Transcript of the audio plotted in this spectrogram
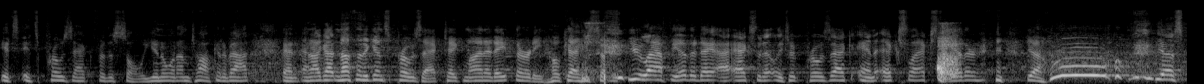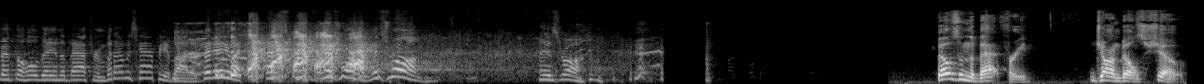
It's, it's Prozac for the soul. You know what I'm talking about? And, and I got nothing against Prozac. Take mine at 8.30, okay? So you laughed the other day. I accidentally took Prozac and Ex-Lax together. yeah, woo! Yeah, spent the whole day in the bathroom, but I was happy about it. But anyway, that's, that's wrong. It's wrong. It's wrong. Bells in the Bat Free, John Bell's show,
